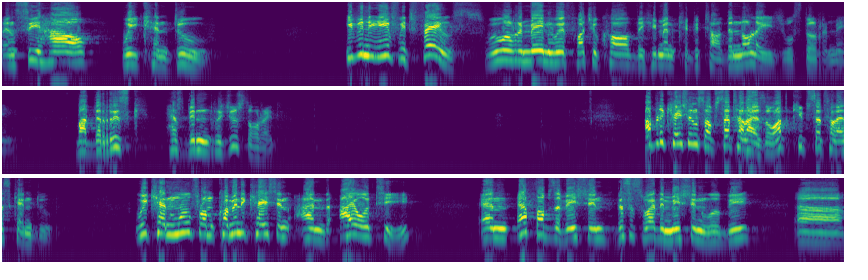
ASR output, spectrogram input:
and see how we can do. Even if it fails, we will remain with what you call the human capital. The knowledge will still remain. But the risk has been reduced already. Applications of satellites, or what CUBE satellites can do. We can move from communication and IoT and Earth observation. This is where the mission will be. Uh,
